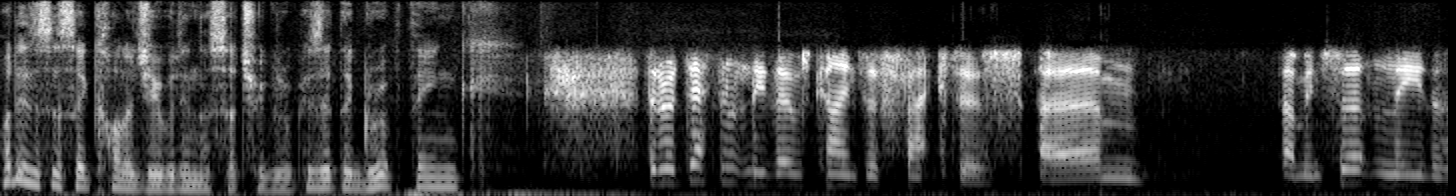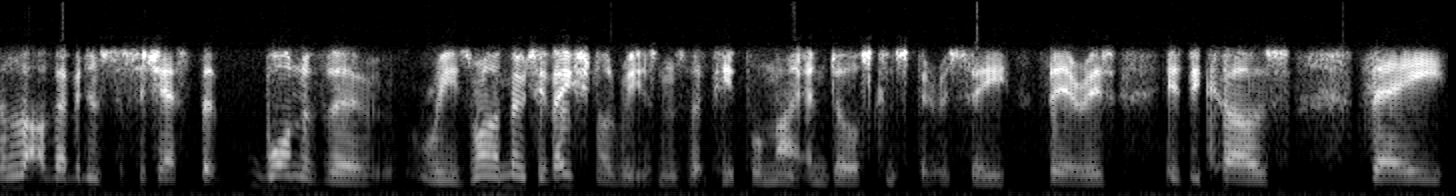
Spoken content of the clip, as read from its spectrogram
What is the psychology within such a group? Is it the group think? There are definitely those kinds of factors. Um, I mean, certainly there's a lot of evidence to suggest that one of the reasons, one of the motivational reasons that people might endorse conspiracy theories is because they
